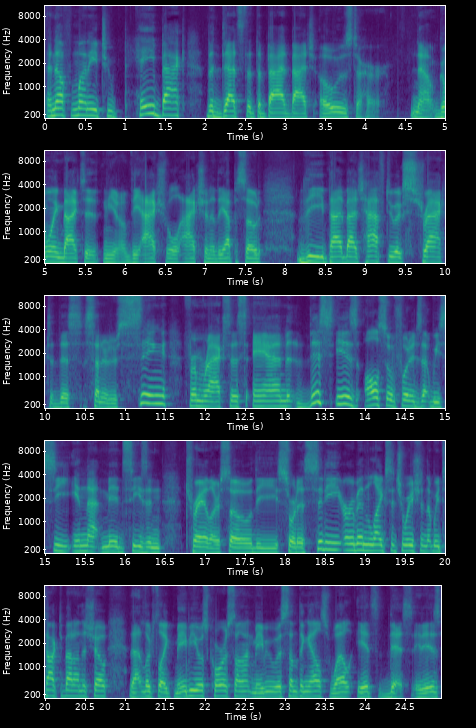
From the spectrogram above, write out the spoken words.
enough money to pay back the debts that the Bad Batch owes to her. Now, going back to you know the actual action of the episode, the Bad Batch have to extract this Senator Singh from Raxus, and this is also footage that we see in that mid-season trailer. So the sort of city urban-like situation that we talked about on the show that looked like maybe it was Coruscant, maybe it was something else. Well, it's this. It is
